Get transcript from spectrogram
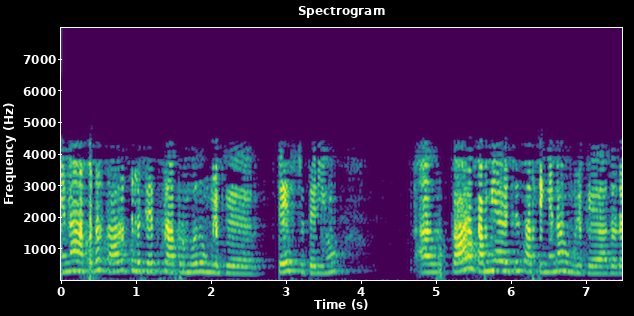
ஏன்னா அப்போ தான் சாதத்தில் சேர்த்து சாப்பிடும்போது உங்களுக்கு டேஸ்ட் தெரியும். காரம் கம்மியாக வச்சு சாப்பிட்டீங்கன்னா உங்களுக்கு அதோட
